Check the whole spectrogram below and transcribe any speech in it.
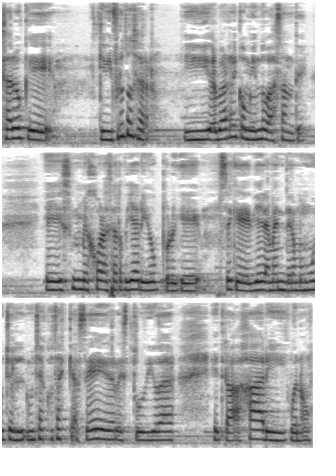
es algo que, que disfruto hacer y lo recomiendo bastante es mejor hacer diario porque sé que diariamente tenemos muchas muchas cosas que hacer, estudiar, eh, trabajar y bueno,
